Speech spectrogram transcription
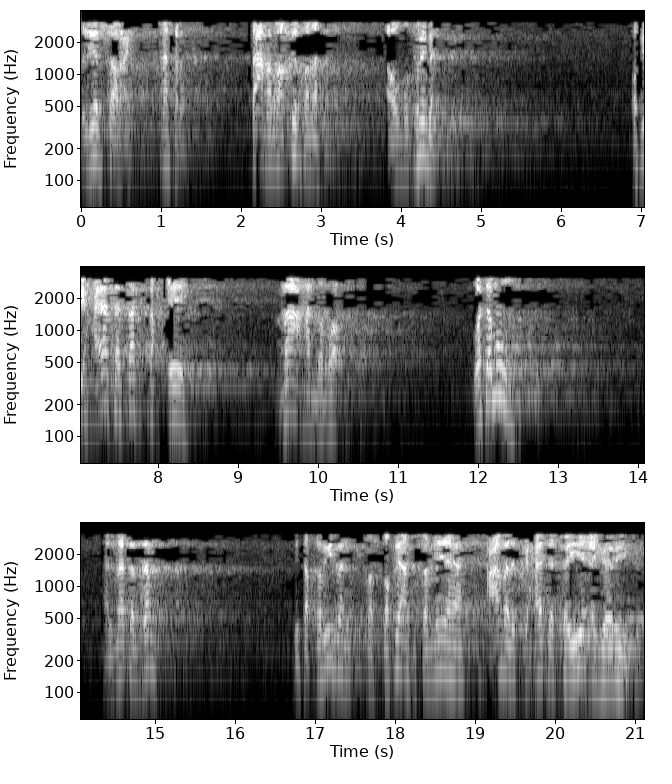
غير شرعي مثلا. تعمل راقصة مثلا أو مطربة. وفي حياتها تفتح إيه؟ معهد للرقص وتموت. هل مات الذنب؟ تقريبا تستطيع أن تسميها عملت في حياتها سيئه جاريه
